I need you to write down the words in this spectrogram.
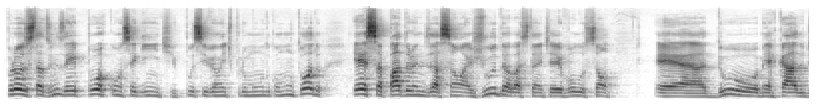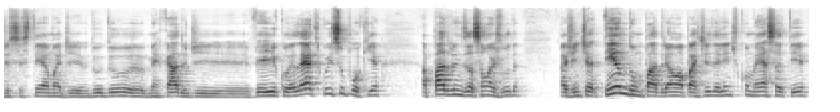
para os Estados Unidos e, por conseguinte, possivelmente para o mundo como um todo. Essa padronização ajuda bastante a evolução é, do mercado de sistema de, do, do mercado de veículo elétrico. Isso porque a padronização ajuda a gente, tendo um padrão, a partir dali a gente começa a ter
